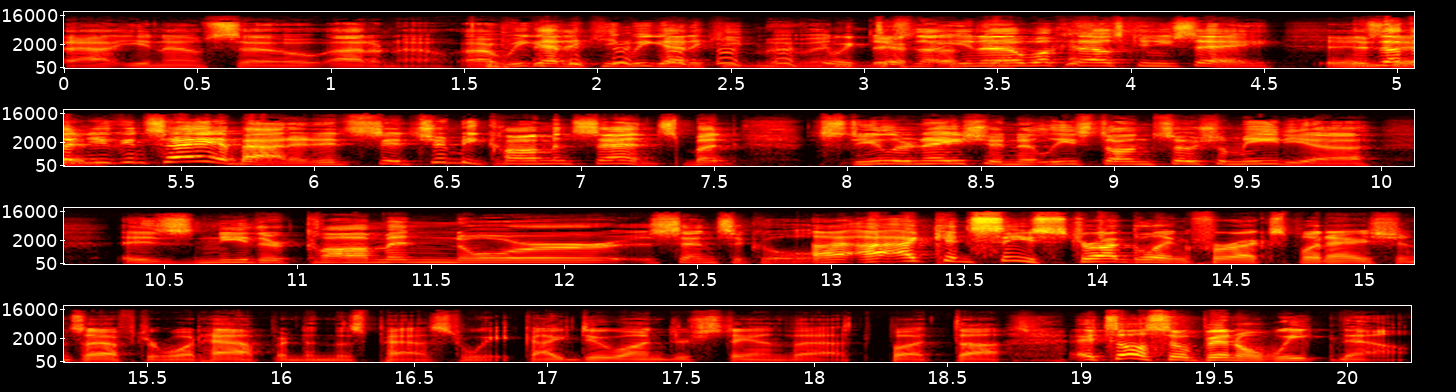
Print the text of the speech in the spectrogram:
uh, you know, so I don't know. Uh, we got to keep. We got to keep moving. There's do. not, you know, what else can you say? There's nothing you can say about it. It's it should be common sense. But Steeler Nation, at least on social media, is neither common nor sensical. I- I, could see struggling for explanations after what happened in this past week. I do understand that, but uh, it's also been a week now.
